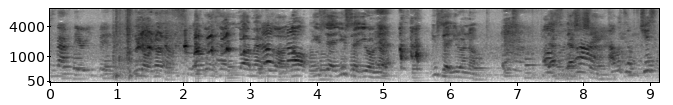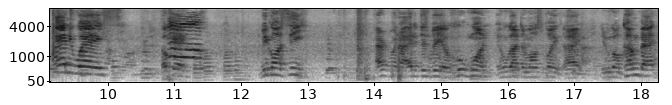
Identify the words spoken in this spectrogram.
Stop there, you've been. You don't know. Okay, so you got mad. No, no. no. You said you said you don't know. You said you don't know. That's oh, that's a uh, shame. I was just. Anyways, okay, we gonna see after when I edit this video who won and who got the most points. All right, then we're gonna come back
